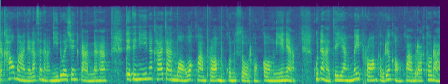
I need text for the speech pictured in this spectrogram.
จะเข้ามาในลักษณะนี้ด้วยเช่นกันนะคะแต่ทีนี้นะคะอาจารย์มองว่าความพร้อมของคนโสดของกองนี้เนี่ยคุณอาจจะยังไม่พร้อมกับเรื่องของความรักเท่าไหร่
